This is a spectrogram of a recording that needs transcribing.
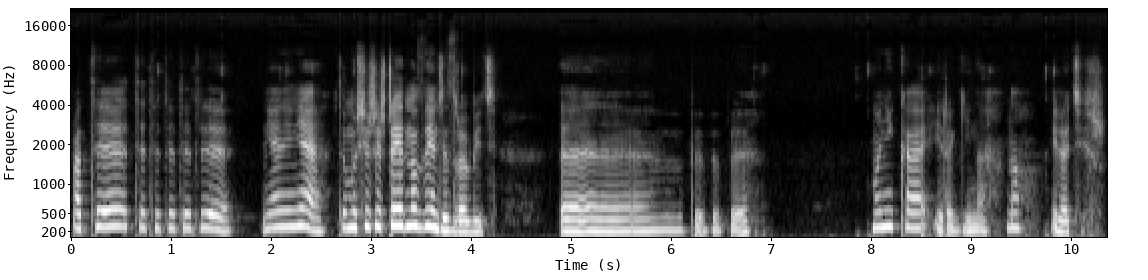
a ty, ty, ty, ty, ty, ty. Nie, nie, nie. Ty musisz jeszcze jedno zdjęcie zrobić. Yy, by, by, by. Monika i Regina. No, i lecisz.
